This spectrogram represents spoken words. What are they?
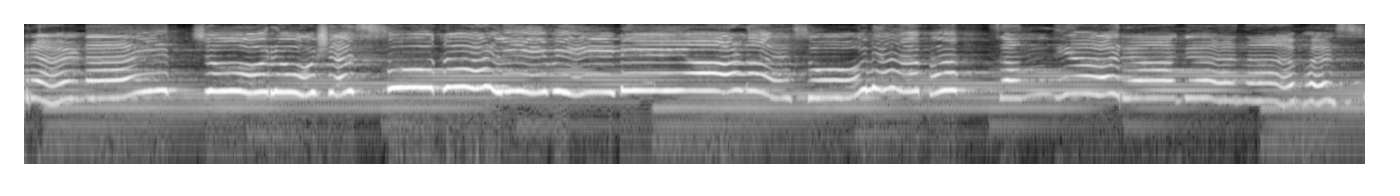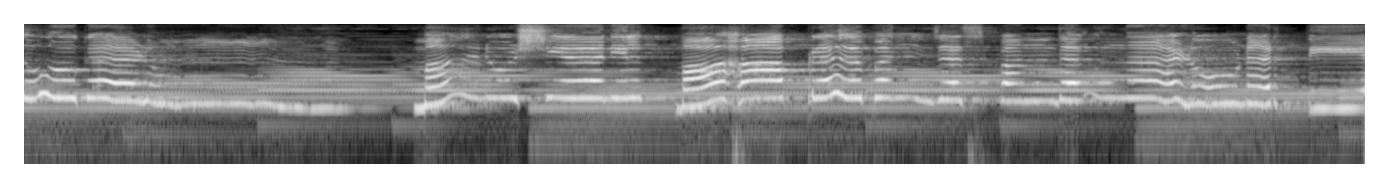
പ്രണയിച്ചോരുഷസ്സുകളിവിടെയാണ് സോലഭ സന്ധ്യാരാഗനഭസ്സുകളും. മനുഷ്യനിൽ മഹാപ്രപഞ്ച സ്പന്ദങ്ങളുണർത്തിയ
